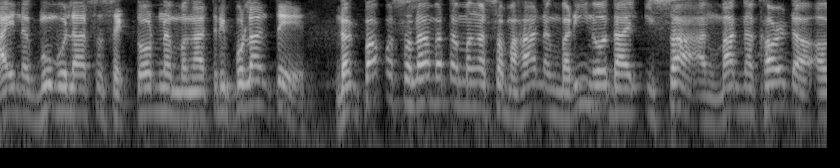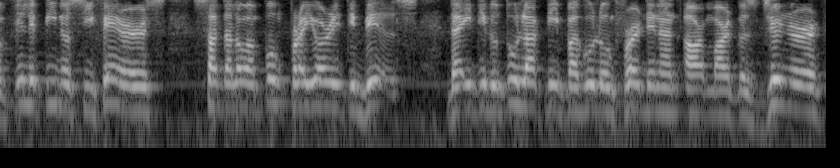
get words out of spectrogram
ay nagmumula sa sektor ng mga tripulante. Nagpapasalamat ang mga samahan ng marino dahil isa ang Magna Carta of Filipino Seafarers sa 20 priority bills na itinutulak ni Pagulong Ferdinand R. Marcos Jr.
